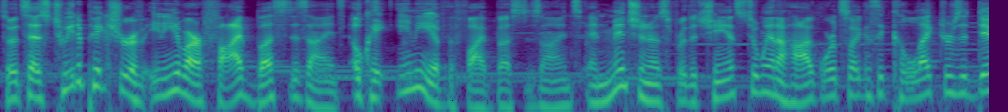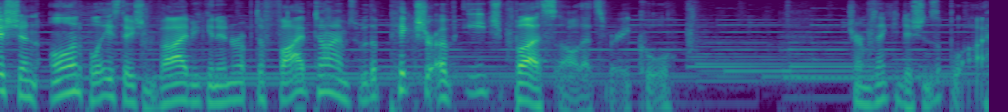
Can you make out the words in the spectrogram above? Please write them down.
So it says tweet a picture of any of our five bus designs. Okay, any of the five bus designs, and mention us for the chance to win a Hogwarts Legacy Collector's Edition on PlayStation 5. You can enter up to five times with a picture of each bus. Oh, that's very cool. Terms and conditions apply.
